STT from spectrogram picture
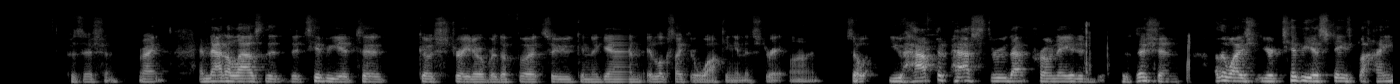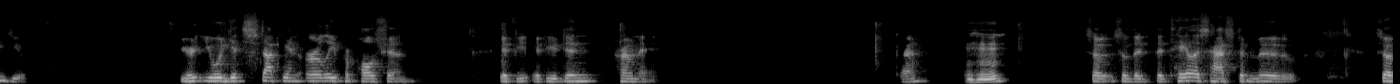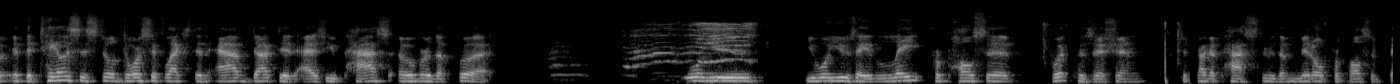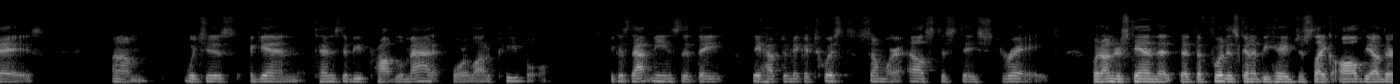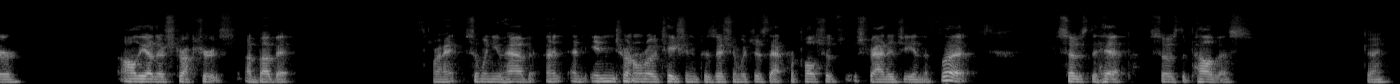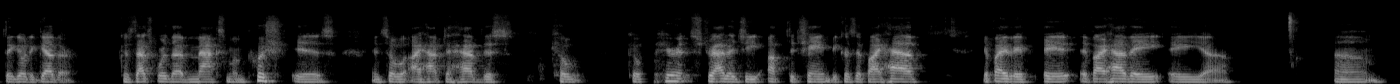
position, right? And that allows the the tibia to go straight over the foot so you can again it looks like you're walking in a straight line so you have to pass through that pronated position otherwise your tibia stays behind you. You're, you would get stuck in early propulsion if you if you didn't pronate. Okay? Mm-hmm. so so the, the talus has to move. So if the talus is still dorsiflexed and abducted as you pass over the foot you will use you will use a late propulsive foot position to try to pass through the middle propulsive phase, um, which is again tends to be problematic for a lot of people because that means that they they have to make a twist somewhere else to stay straight. But understand that that the foot is going to behave just like all the other all the other structures above it right? So when you have an, an, internal rotation position, which is that propulsive strategy in the foot, so's the hip, so's the pelvis. Okay, they go together because that's where the maximum push is, and so I have to have this co- coherent strategy up the chain because if I have, if I have a, a if I have a a uh, um,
